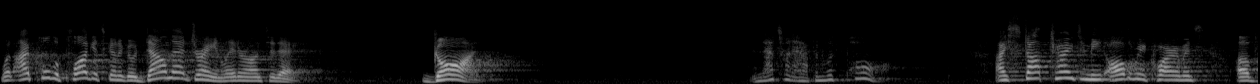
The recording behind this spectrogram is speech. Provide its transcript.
When I pull the plug, it's going to go down that drain later on today. Gone. And that's what happened with Paul. I stopped trying to meet all the requirements of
